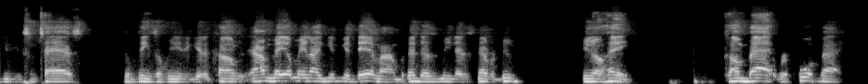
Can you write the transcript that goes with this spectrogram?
give you some tasks, some things that we need to get accomplished. I may or may not give you a deadline, but that doesn't mean that it's never due. You know, hey, come back, report back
